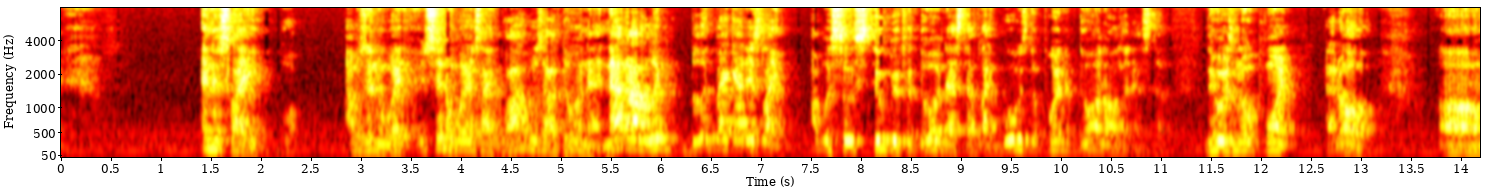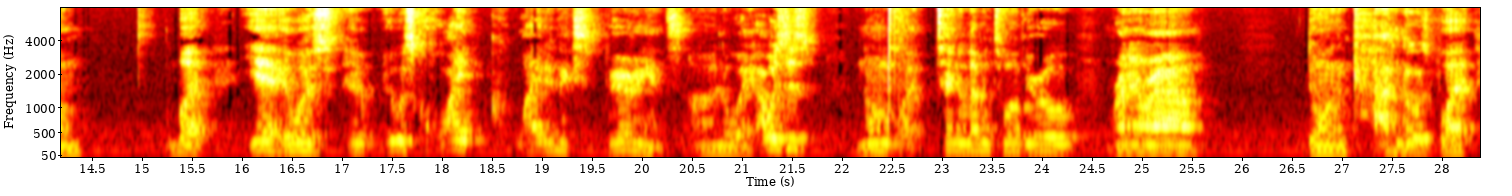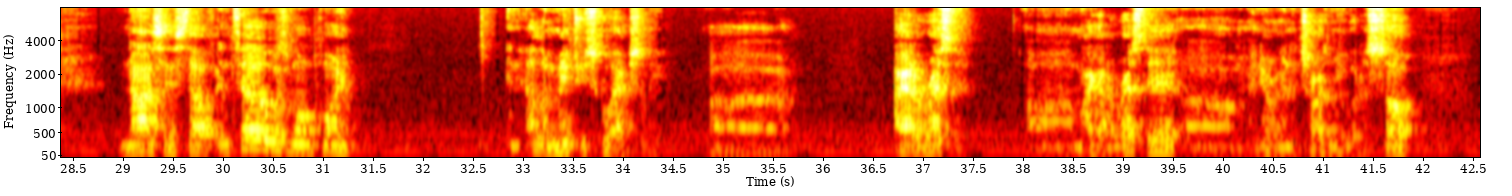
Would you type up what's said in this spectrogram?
and it's like I was in the way. It's in a way. It's like, why was I doing that? Now that I look look back at it, it's like I was so stupid for doing that stuff. Like, what was the point of doing all of that stuff? There was no point at all. Um, but yeah, it was it, it was quite quite an experience uh, in a way. I was just normal, what 10, 11, 12 year old running around doing God knows what nonsense stuff until it was one point in elementary school actually. Uh, I got arrested. Um, I got arrested, um, and they were going to charge me with assault.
